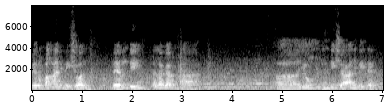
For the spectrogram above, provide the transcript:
Meron pang animation, meron din talagang ah, ah, yung hindi siya animated.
